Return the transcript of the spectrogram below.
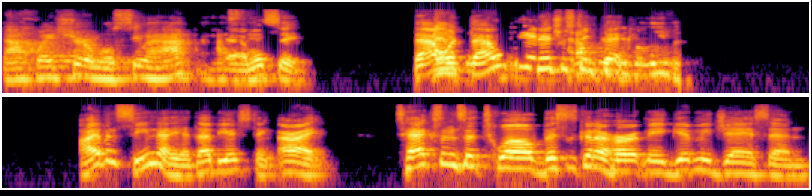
Not quite sure. We'll see what happens. Yeah, we'll see. That would that would be an interesting pick. I haven't seen that yet. That'd be interesting. All right. Texans at 12. This is going to hurt me. Give me JSN.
